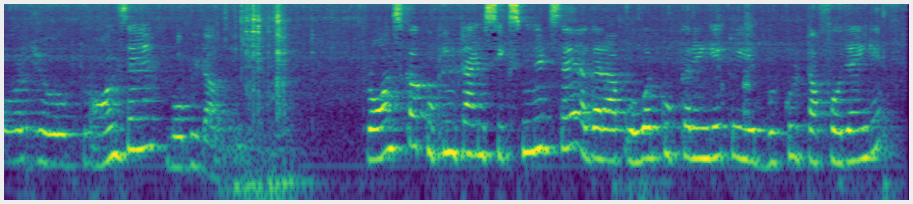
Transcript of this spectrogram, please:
और जो प्रॉन्स हैं, वो भी डाल देंगे। प्रॉन्स का कुकिंग टाइम सिक्स मिनट्स है। अगर आप ओवर कुक करेंगे तो ये बिल्कुल टफ़ हो जाएँगे।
